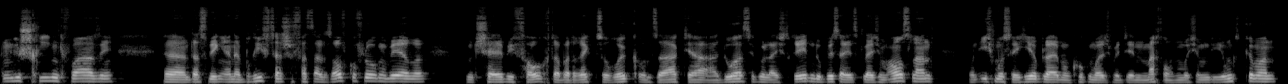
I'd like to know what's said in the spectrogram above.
angeschrien quasi, äh, dass wegen einer Brieftasche fast alles aufgeflogen wäre. Und Shelby faucht aber direkt zurück und sagt, ja, du hast ja gleich reden, du bist ja jetzt gleich im Ausland und ich muss ja hier bleiben und gucken, was ich mit denen mache und muss mich um die Jungs kümmern.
